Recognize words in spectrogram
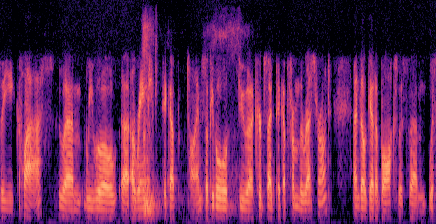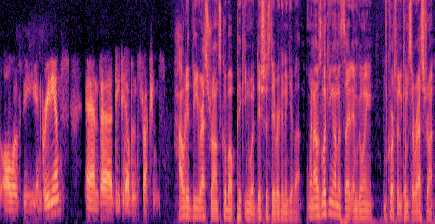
the class. Um, we will uh, arrange pickup time, so people will do a curbside pickup from the restaurant, and they'll get a box with um, with all of the ingredients and uh, detailed instructions. How did the restaurants go about picking what dishes they were going to give up? When I was looking on the site, I'm going, of course, when it comes to restaurant,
